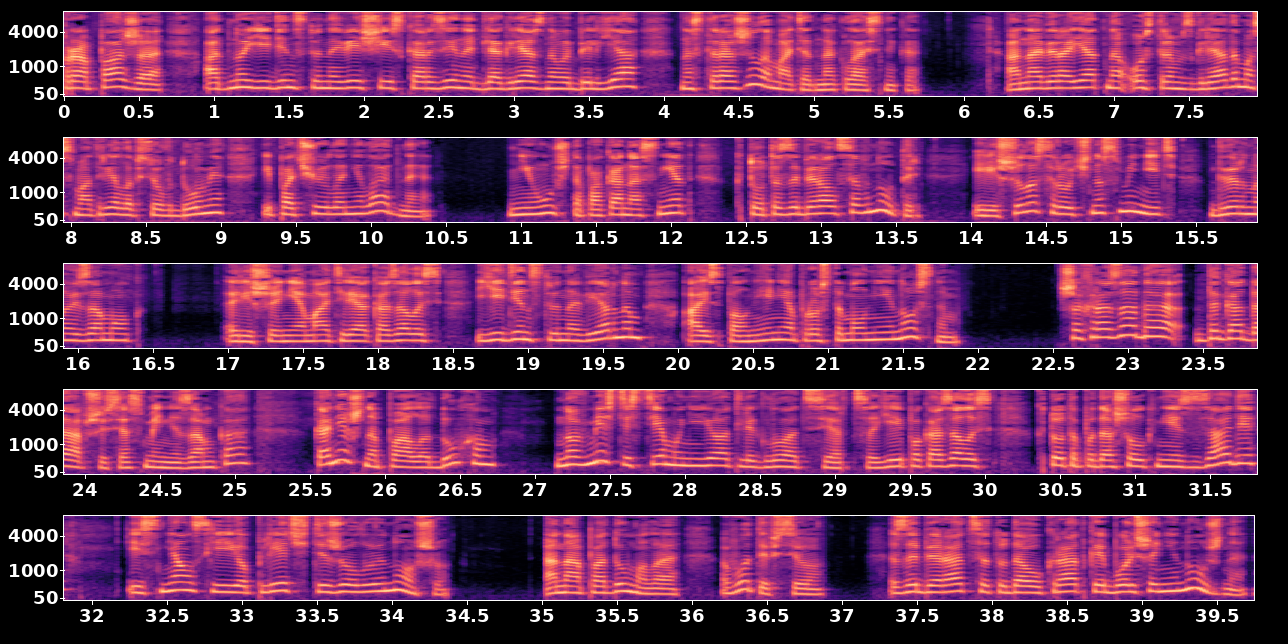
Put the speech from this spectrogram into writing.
Пропажа одной единственной вещи из корзины для грязного белья насторожила мать одноклассника. Она, вероятно, острым взглядом осмотрела все в доме и почуяла неладное. Неужто, пока нас нет, кто-то забирался внутрь и решила срочно сменить дверной замок? Решение матери оказалось единственно верным, а исполнение просто молниеносным. Шахразада, догадавшись о смене замка, конечно, пала духом, но вместе с тем у нее отлегло от сердца. Ей показалось, кто-то подошел к ней сзади и снял с ее плеч тяжелую ношу. Она подумала, вот и все, забираться туда украдкой больше не нужно.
